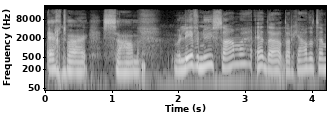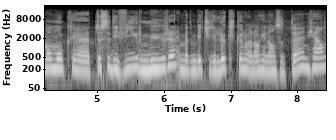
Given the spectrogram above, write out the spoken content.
echt waar samen. We leven nu samen, hè, daar, daar gaat het hem om ook, eh, tussen die vier muren. En met een beetje geluk kunnen we nog in onze tuin gaan.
